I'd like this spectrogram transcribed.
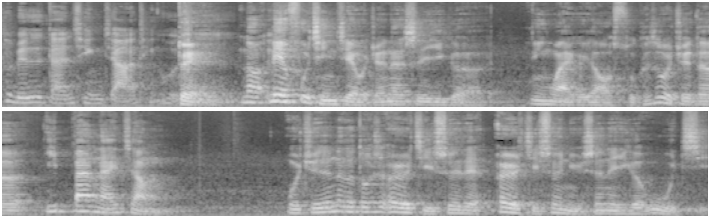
特别是单亲家庭或者。对，那恋父情节，我觉得那是一个另外一个要素。可是我觉得一般来讲，我觉得那个都是二十几岁的二十几岁女生的一个误解。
